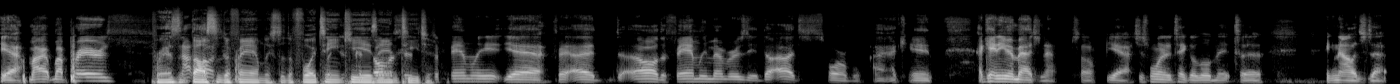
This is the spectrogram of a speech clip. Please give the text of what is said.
yeah. My my prayers Prayers and thoughts to the families, to the 14 kids and teacher. The family, yeah, uh, all the family members. The, uh, it's horrible. I, I can't, I can't even imagine that. So yeah, just wanted to take a little bit to acknowledge that.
